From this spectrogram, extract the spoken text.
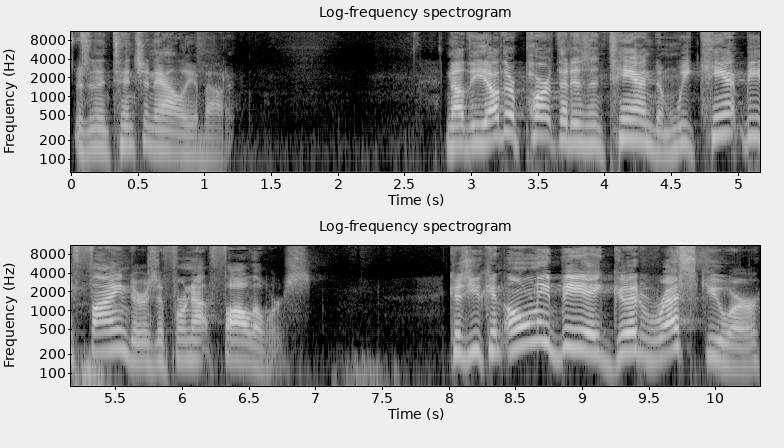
There's an intentionality about it. Now, the other part that is in tandem, we can't be finders if we're not followers. Because you can only be a good rescuer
